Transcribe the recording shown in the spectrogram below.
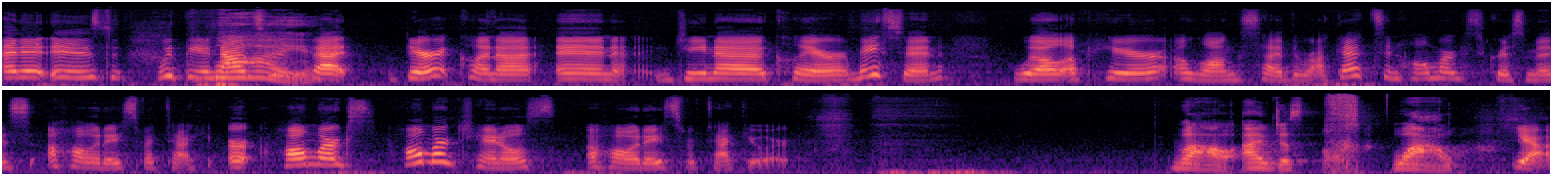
And it is with the Why? announcement that Derek Klena and Ginna Claire Mason will appear alongside the Rockettes in Hallmark's Christmas, a holiday spectacular, or Hallmark's Hallmark Channel's a holiday spectacular. Wow, I've just wow. Yeah,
